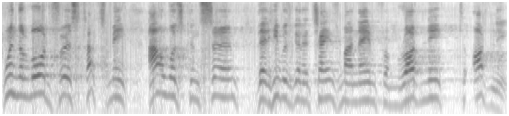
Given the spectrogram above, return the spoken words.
When the Lord first touched me, I was concerned that he was going to change my name from Rodney to Odney.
